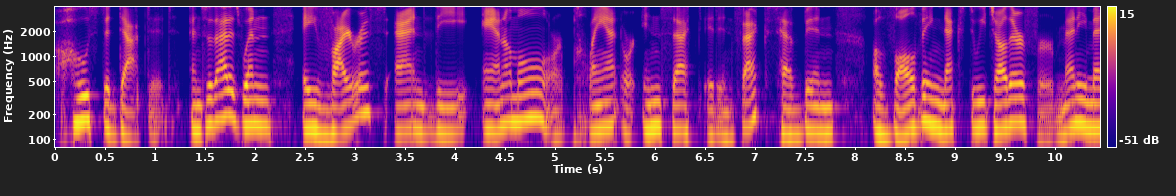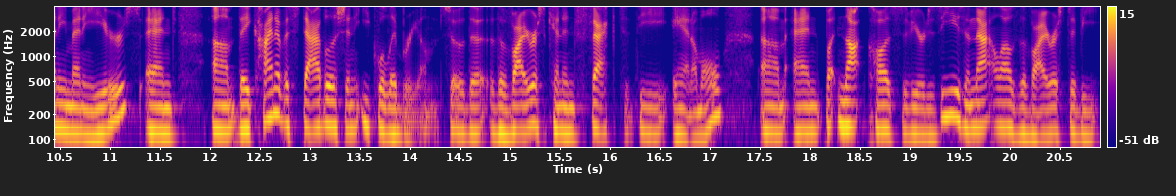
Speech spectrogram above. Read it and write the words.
host adapted. And so that is when a virus and the animal or plant or insect it infects have been evolving next to each other for many, many, many years. And um, they kind of establish an equilibrium. So the, the virus can infect the animal um, and but not cause severe disease. And that allows the virus to be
